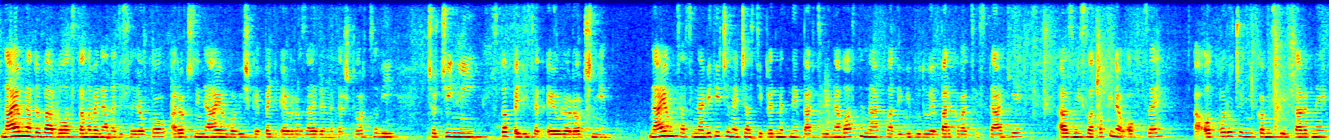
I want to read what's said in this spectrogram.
Nájomná doba bola stanovená na 10 rokov a ročný nájom vo výške 5 eur za 1 m štvorcový, čo činí 150 eur ročne. Nájomca si na vytýčenej časti predmetnej parcely na vlastné náklady vybuduje parkovacie státie a v zmysle pokynov obce a odporúčení Komisie stavebnej,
